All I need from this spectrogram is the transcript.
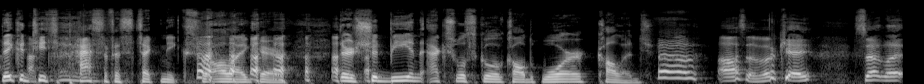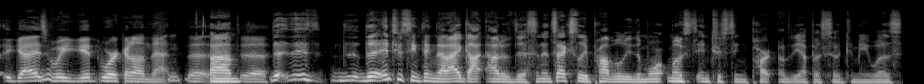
they could teach pacifist techniques for all I care. There should be an actual school called War College. Oh, awesome. Okay. So, guys, we get working on that. Uh, Um, uh, the, the, the interesting thing that I got out of this, and it's actually probably the more, most interesting part of the episode to me, was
